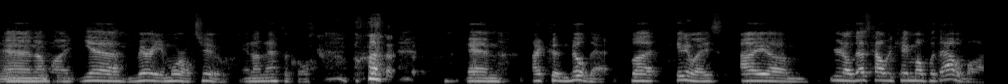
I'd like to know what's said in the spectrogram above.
Mm. And I'm like, yeah, very immoral too, and unethical. and I couldn't build that. But anyways, I um, you know, that's how we came up with Avabot.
